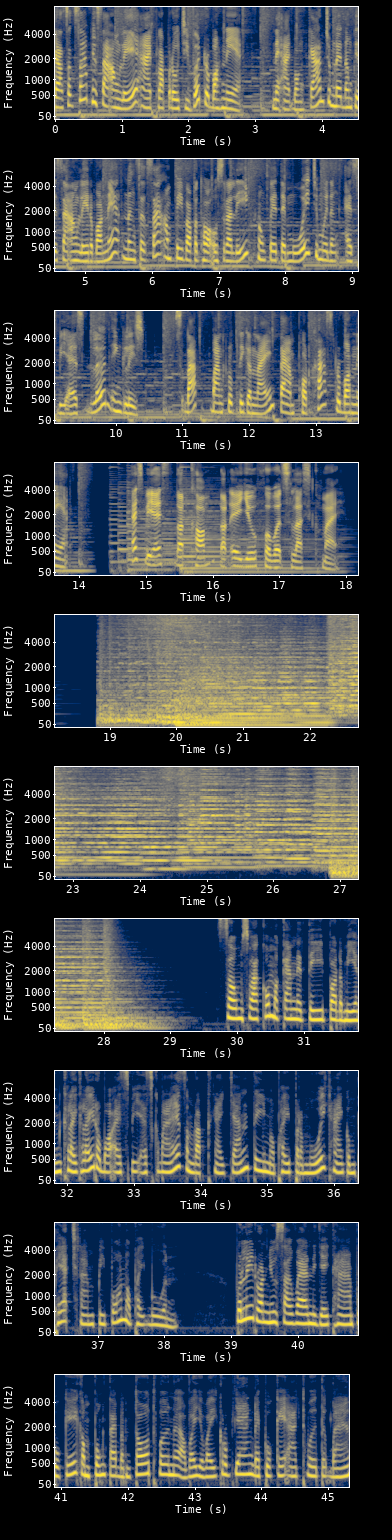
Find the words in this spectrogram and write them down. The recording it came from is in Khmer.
ការសិក្សាភាសាអង់គ្លេសអាចផ្លាស់ប្ដូរជីវិតរបស់អ្នកអ្នកអាចបង្កើនចំណេះដឹងភាសាអង់គ្លេសរបស់អ្នកនិងសិក្សាអំពីវប្បធម៌អូស្ត្រាលីក្នុងពេលតែមួយជាមួយនឹង SBS Learn English ស្ដាប់បានគ្រប់ទីកន្លែងតាម podcast របស់អ្នក sbs.com.au/ ខ្មែរ សូមស្វាគមន៍មកកាន់នេតិព័ត៌មានខ្លីៗរបស់ SBS ខ្មែរសម្រាប់ថ្ងៃច័ន្ទទី26ខែកុម្ភៈឆ្នាំ2024ប៉ូលីសរដ្ឋ New South Wales និយាយថាពួកគេកំពុងតែបន្តធ្វើនៅអ្វីៗគ្រប់យ៉ាងដែលពួកគេអាចធ្វើទៅបាន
